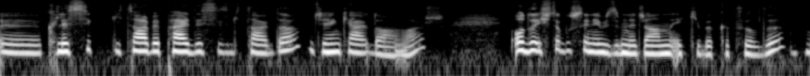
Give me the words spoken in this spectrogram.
e, klasik gitar ve perdesiz gitarda Cenk Erdoğan var. O da işte bu sene bizimle canlı ekibe katıldı. hı.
